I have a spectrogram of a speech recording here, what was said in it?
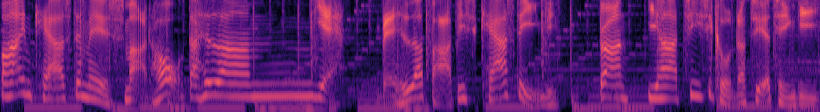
og har en kæreste med smart hår, der hedder... Mm, ja, hvad hedder Barbies kæreste egentlig? Børn, I har 10 sekunder til at tænke i.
